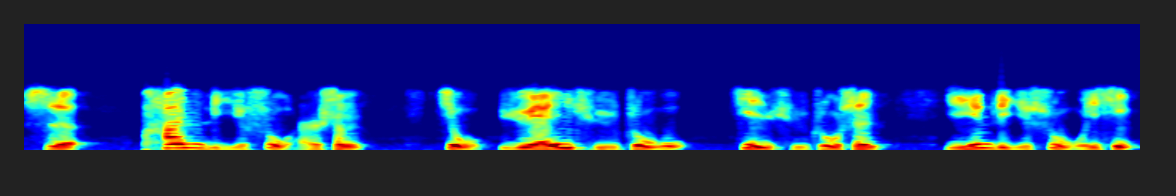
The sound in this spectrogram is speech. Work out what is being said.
是。攀礼数而生，就远取诸物，近取诸身，以礼数为姓，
